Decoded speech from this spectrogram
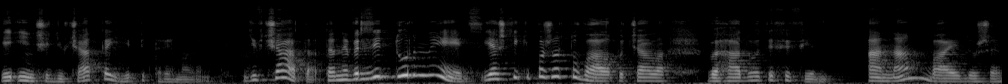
і інші дівчатка її підтримали. Дівчата, та не верзіть дурниць. Я ж тільки пожартувала, почала вигадувати Фіфін. А нам байдуже.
